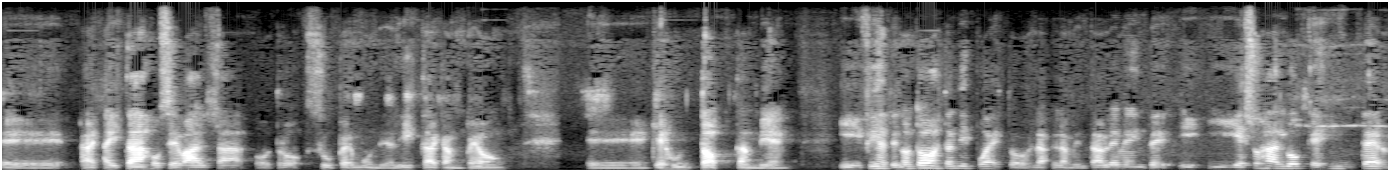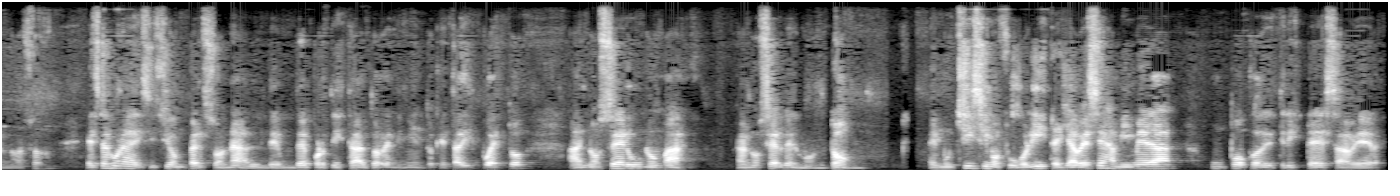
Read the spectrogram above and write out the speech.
Eh, ahí está José Balsa, otro super mundialista, campeón, eh, que es un top también. Y fíjate, no todos están dispuestos, lamentablemente, y, eso es algo que es interno, eso, esa es una decisión personal de un deportista de alto rendimiento que está dispuesto a no ser uno más, a no ser del montón. Hay muchísimos futbolistas y a veces a mí me da un poco de tristeza ver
